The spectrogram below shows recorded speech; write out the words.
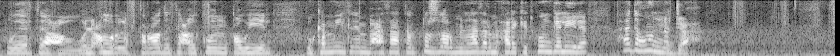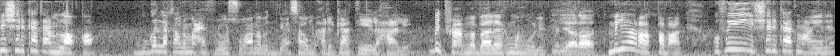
والتطوير تاعه والعمر الافتراضي تاعه يكون طويل وكمية الانبعاثات اللي تصدر من هذا المحرك تكون قليلة هذا هو النجاح. في شركات عملاقة بقول لك أنا معي فلوس وأنا بدي أسوي محركاتي لحالي بدفع مبالغ مهولة. مليارات. مليارات طبعا. وفي شركات معينة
